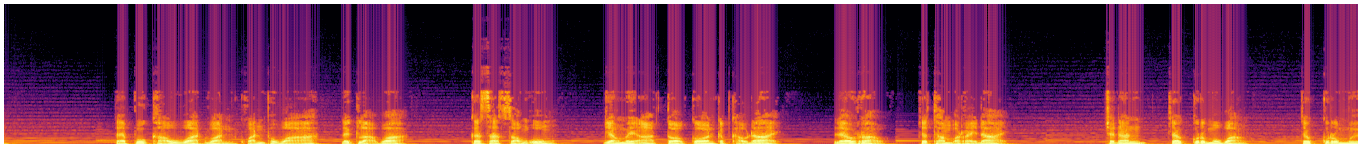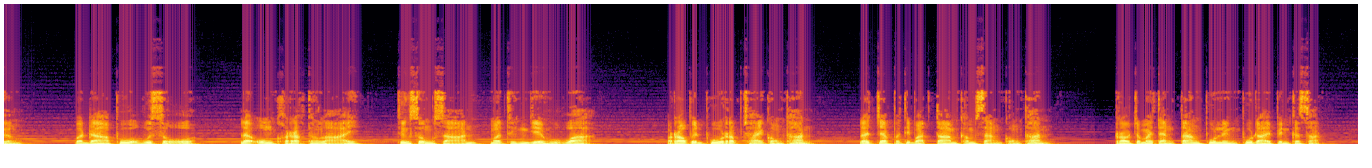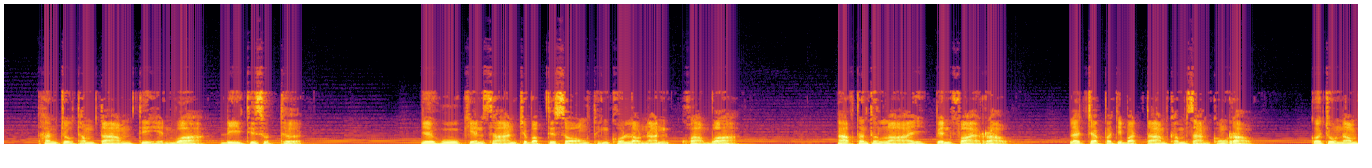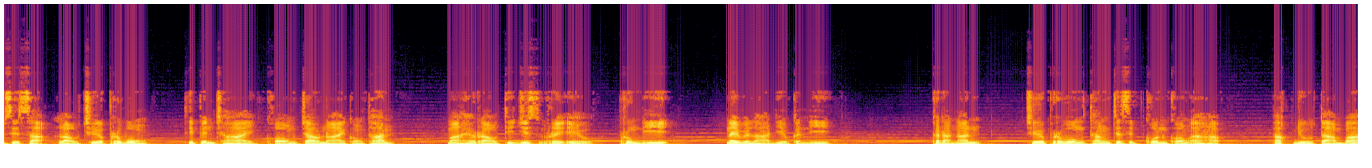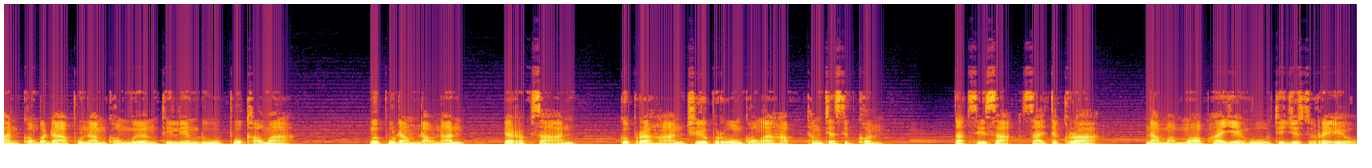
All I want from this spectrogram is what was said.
แต่พวกเขาหวาดหวั่นขวัญผวาและกล่าวว่า กษัตริย์สององค์ยังไม่อาจต่อกรกับเขาได้ แล้วเราจะทำอะไรได้ ฉะนั้นเจ้ากรมวัง เจ้ากรมเมือง บรรดาผู้อาวุโส และองครักษ์ทั้งหลายจึงส่งสารมาถึงเยหูว่า เราเป็นผู้รับใช้ของท่าน และจะปฏิบัติตามคำสั่งของท่าน เราจะไม่แต่งตั้งผู้หนึ่งผู้ใดเป็นกษัตริย์ ท่านจงทำตามที่เห็นว่าดีที่สุดเถิด เยฮูเขียนสารฉบับที่สองถึงคนเหล่านั้นความว่า หากท่านทั้งหลายเป็นฝ่ายเรา และจะปฏิบัติตามคำสั่งของเรา ก็จงนำศีรษะเหล่าเชื้อพระวงศ์ที่เป็นชายของเจ้านายของท่าน มาให้เราที่ยิสราเอลพรุ่งนี้ในเวลาเดียวกันนี้ ขณะนั้นเชื้อพระวงศ์ทั้งเจ็ดสิบคนของอาหับ พักอยู่ตามบ้านของบรรดาผู้นำของเมืองที่เลี้ยงดูพวกเขามา เมื่อผู้นำเหล่านั้นได้รับสารก็ประหารเชื้อพระวงศ์ของอาหับทั้งเจ็ดสิบคน ตัดศีรษะใส่ตะกร้านำมามอบให้เยฮูที่ยิสราเอล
